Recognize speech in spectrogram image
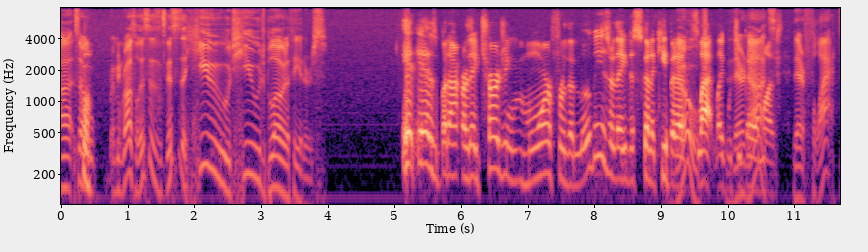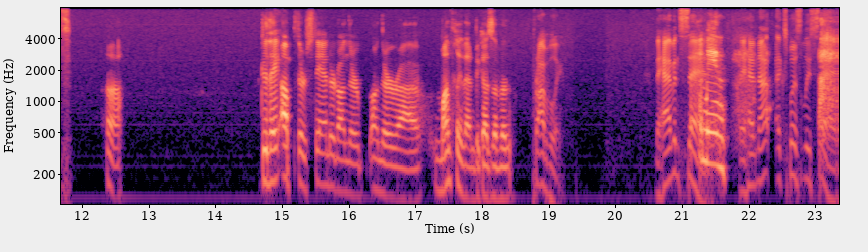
Uh, so, I mean, Russell, this is this is a huge, huge blow to theaters. It is, but are they charging more for the movies? Or are they just going to keep it No, at flat like what you pay not. a month? They're flat. Huh. Do they up their standard on their on their uh, monthly then because of it? Probably. They haven't said. I mean, they have not explicitly said,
